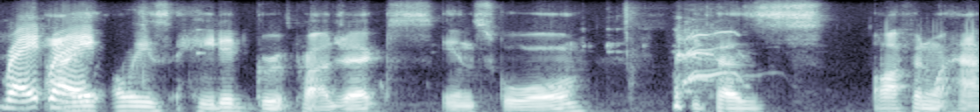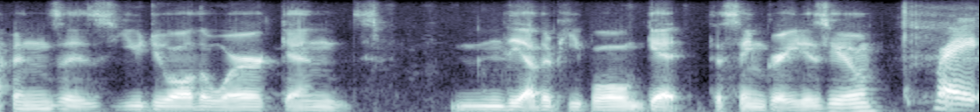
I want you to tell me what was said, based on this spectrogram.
Right, right. I always hated group projects in school because often what happens is you do all the work and the other people get the same grade as you. right.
